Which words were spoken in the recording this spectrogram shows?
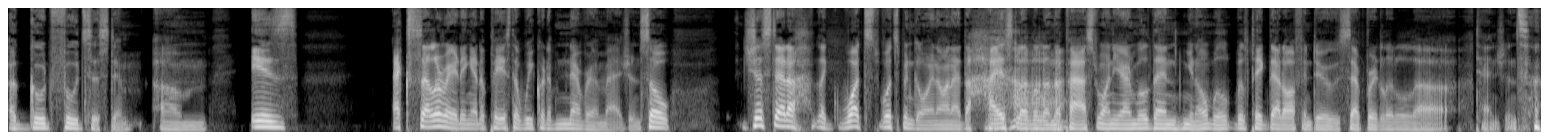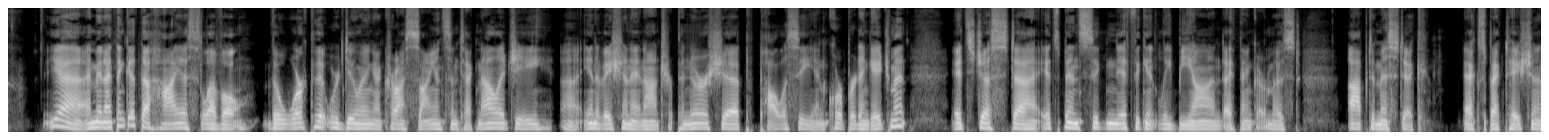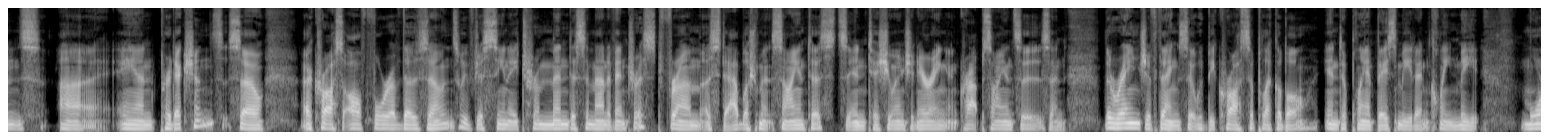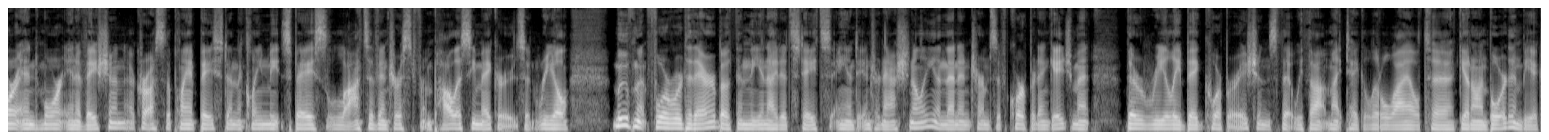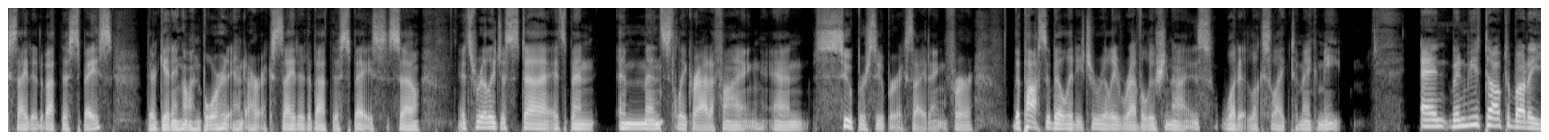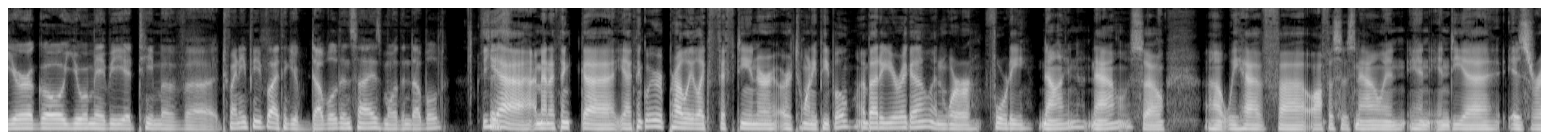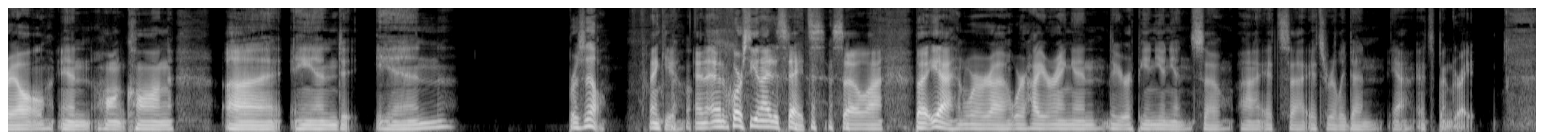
a good food system um, is accelerating at a pace that we could have never imagined. So, just at a like what's what's been going on at the highest level in the past one year, and we'll then you know we'll we'll take that off into separate little uh, tangents. yeah, I mean, I think at the highest level, the work that we're doing across science and technology, uh, innovation and entrepreneurship, policy and corporate engagement, it's just uh, it's been significantly beyond, I think, our most optimistic expectations uh, and predictions. So, across all four of those zones, we've just seen a tremendous amount of interest from establishment scientists in tissue engineering and crop sciences and the range of things that would be cross applicable into plant based meat and clean meat. More and more innovation across the plant based and the clean meat space, lots of interest from policymakers and real movement forward there, both in the United States and internationally. And then in terms of corporate engagement, they're really big corporations that we thought might take a little while to get on board and be excited about this space. They're getting on board and are excited about this space. So it's really just, uh, it's been immensely gratifying and super, super exciting for the possibility to really revolutionize what it looks like to make meat. And when we talked about a year ago, you were maybe a team of uh, 20 people. I think you've doubled in size, more than doubled. Since- Yeah, I mean, I think, uh, yeah, I think we were probably like 15 or, or 20 people about a year ago, and we're 49 now. So uh, we have uh, offices now in, in India, Israel, and Hong Kong, uh, and in Brazil. Thank you, and and of course the United States. So, uh, but yeah, and we're uh, we're hiring in the European Union. So uh, it's uh, it's really been yeah, it's been great.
